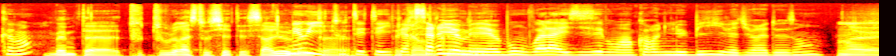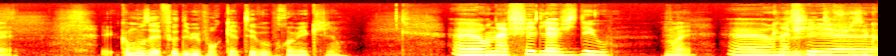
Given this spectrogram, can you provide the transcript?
Comment? Même tout, tout, le reste aussi était sérieux. Mais oui, tout était hyper sérieux. Mais euh, bon, voilà, ils disaient bon, encore une lubie, il va durer deux ans. Ouais, ouais. Et comment vous avez fait au début pour capter vos premiers clients? euh, on a fait de la vidéo. Ouais. Euh, on, a fait, euh,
